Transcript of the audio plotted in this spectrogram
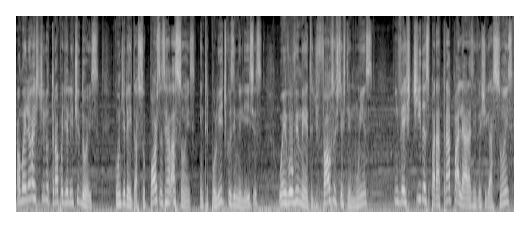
ao melhor estilo Tropa de Elite 2, com direito a supostas relações entre políticos e milícias, o envolvimento de falsas testemunhas, investidas para atrapalhar as investigações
